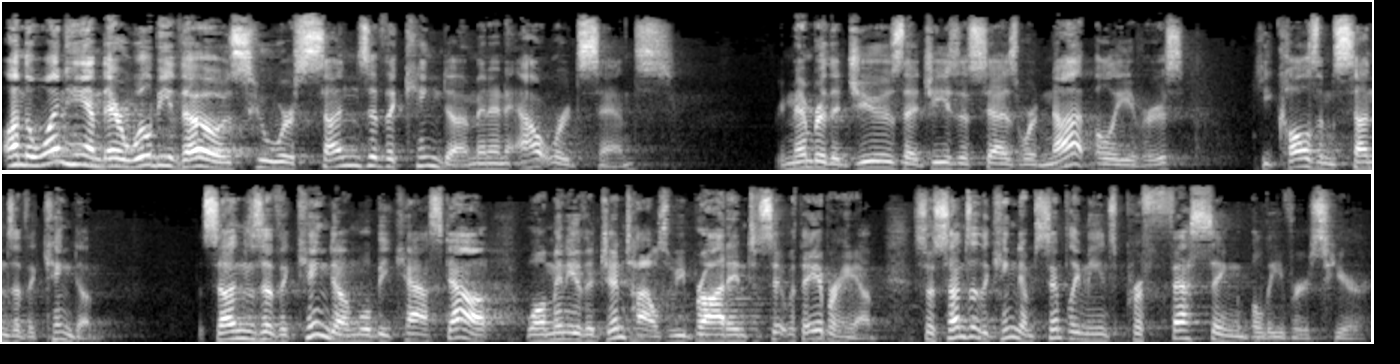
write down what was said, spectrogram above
On the one hand, there will be those who were sons of the kingdom in an outward sense. Remember the Jews that Jesus says were not believers, he calls them sons of the kingdom. The sons of the kingdom will be cast out, while many of the Gentiles will be brought in to sit with Abraham. So, sons of the kingdom simply means professing believers here.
